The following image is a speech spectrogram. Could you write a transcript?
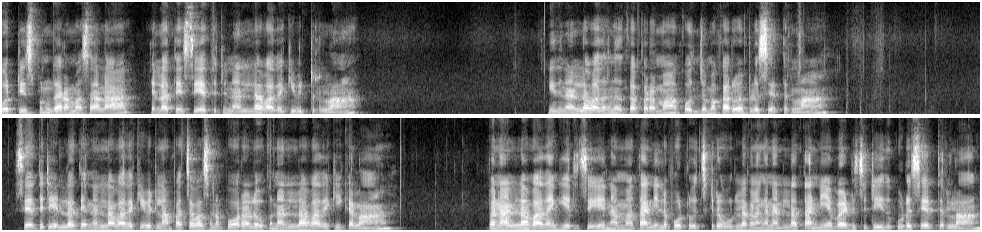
ஒரு டீஸ்பூன் கரம் மசாலா எல்லாத்தையும் சேர்த்துட்டு நல்லா வதக்கி விட்டுடலாம் இது நல்லா வதங்கினதுக்கப்புறமா கொஞ்சமாக கருவேப்பிலை சேர்த்துடலாம். சேர்த்துட்டு எல்லாத்தையும் நல்லா வதக்கி விடலாம். பச்சை வாசனை போகிற அளவுக்கு நல்லா வதக்கிக்கலாம். இப்போ நல்லா வதங்கிருச்சு. நம்ம தண்ணியில் போட்டு வச்சுக்கிற உருளைக்கிழங்க நல்லா தண்ணியை வடிச்சிட்டு இது கூட சேர்த்துடலாம்.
